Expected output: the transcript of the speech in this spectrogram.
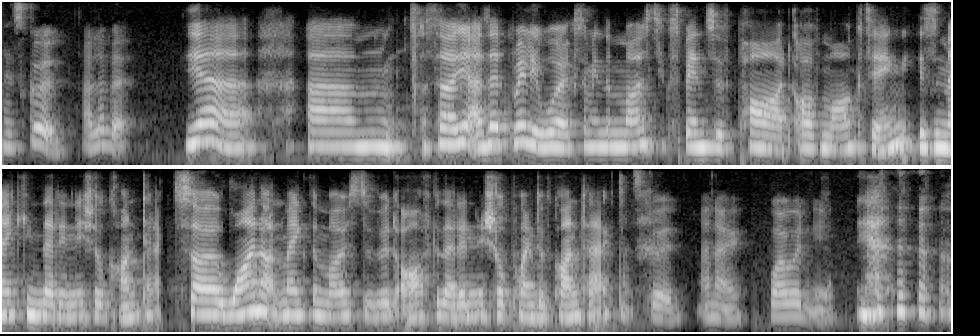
it's good. I love it. Yeah. Um, so, yeah, that really works. I mean, the most expensive part of marketing is making that initial contact. So, why not make the most of it after that initial point of contact? That's good. I know. Why wouldn't you? Yeah.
